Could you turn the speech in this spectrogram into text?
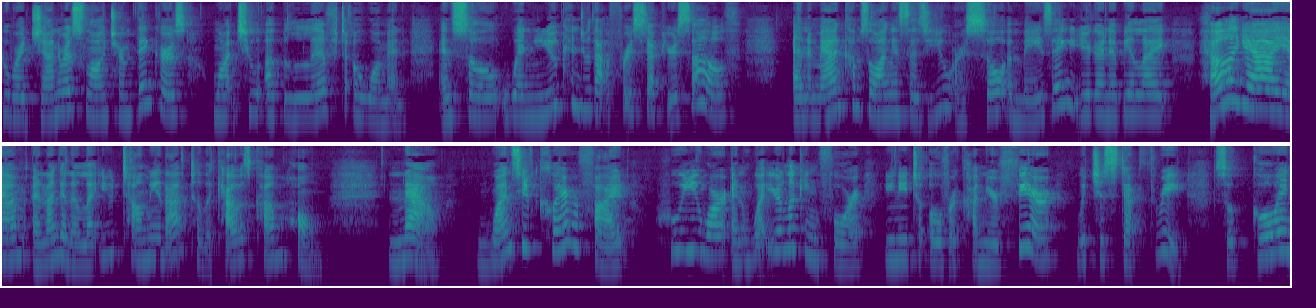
who are generous long-term thinkers want to uplift a woman and so when you can do that first step yourself and a man comes along and says, you are so amazing, you're gonna be like, hell yeah, I am, and I'm gonna let you tell me that till the cows come home. Now, once you've clarified who you are and what you're looking for, you need to overcome your fear, which is step three. So going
